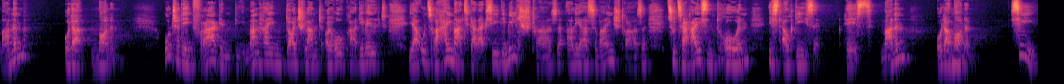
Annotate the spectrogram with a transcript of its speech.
Mannem oder Monnem? Unter den Fragen, die Mannheim, Deutschland, Europa, die Welt, ja unsere Heimatgalaxie, die Milchstraße alias Weinstraße, zu zerreißen drohen, ist auch diese. Heißt's Mannem oder Monnem? Sie,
